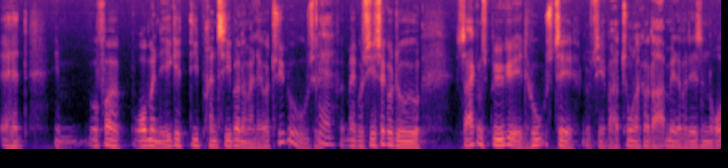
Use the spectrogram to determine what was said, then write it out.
at jamen, hvorfor bruger man ikke de principper, når man laver typehuse? Ja. For man kunne sige, så kunne du jo sagtens bygge et hus til, nu siger jeg bare 200 kvadratmeter, for det er sådan en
